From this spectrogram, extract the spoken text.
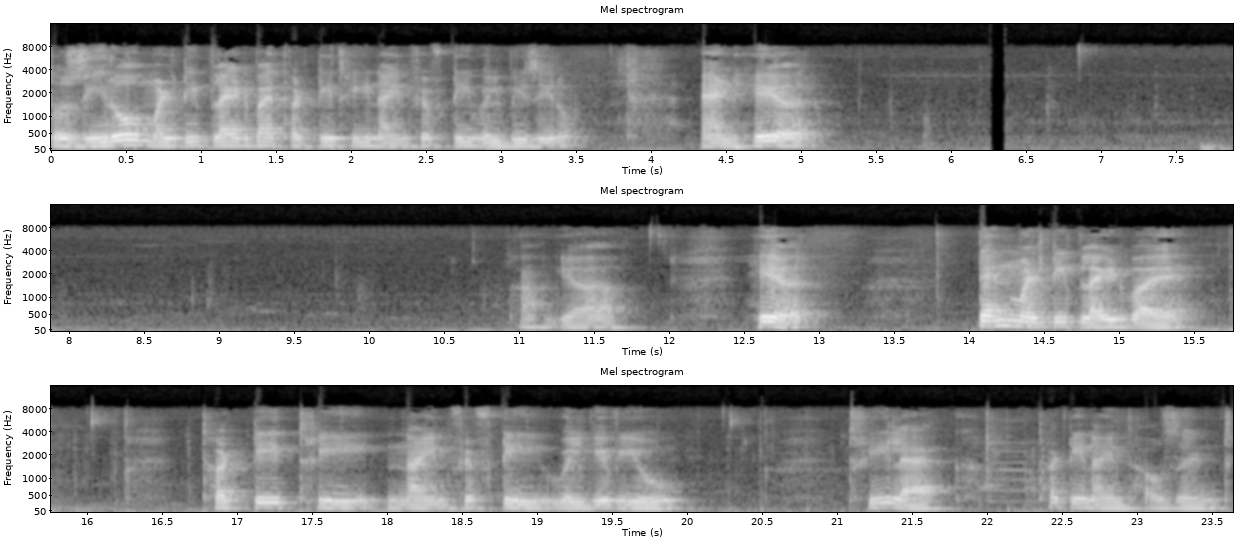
तो zero multiplied by thirty three nine fifty will be zero and here कहा गया? Here 10 multiplied by 33950 will give you 3 lakh 39000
